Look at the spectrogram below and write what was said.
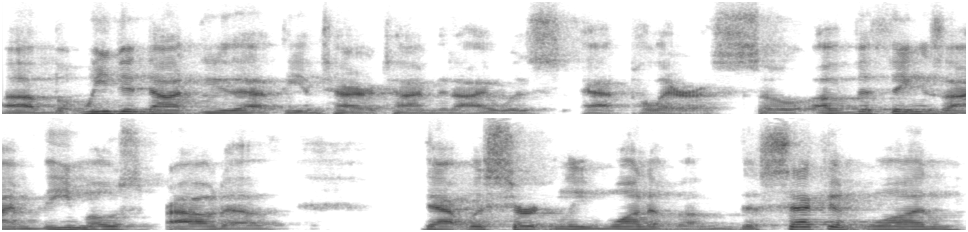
Uh, but we did not do that the entire time that I was at Polaris. So, of the things I'm the most proud of, that was certainly one of them. The second one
